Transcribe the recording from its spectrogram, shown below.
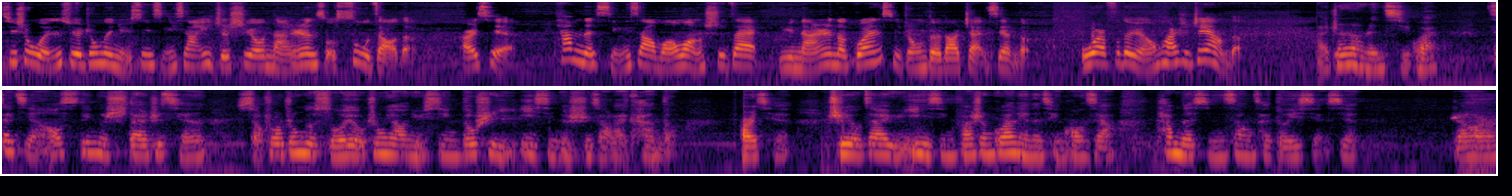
其实文学中的女性形象一直是由男人所塑造的，而且他们的形象往往是在与男人的关系中得到展现的。伍尔夫的原话是这样的：还真让人奇怪，在简·奥斯汀的时代之前，小说中的所有重要女性都是以异性的视角来看的。而且，只有在与异性发生关联的情况下，他们的形象才得以显现。然而，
